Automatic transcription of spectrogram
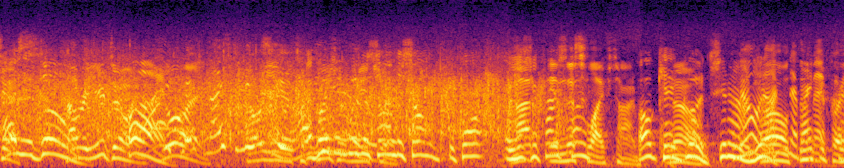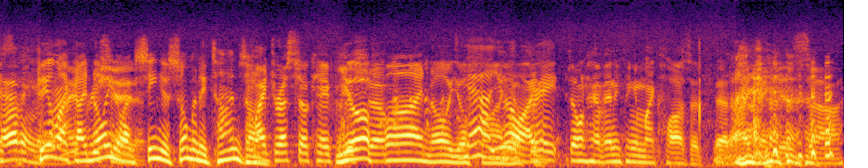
Chris, Regis, how you doing? how are you doing? Hi. Good. Nice to meet How you? you. Have you been with us on the show before? Or is Not this your first in this time? lifetime. Okay, No. good. Sit down. No, yeah. I've never thank met you for Chris. having me. feel like I, know you. appreciate I've it. seen you so many times on. Am I dressed okay for You're the show? fine. No, you're Yeah, fine. you No, look I great. don't have anything in my closet that I think is uh,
